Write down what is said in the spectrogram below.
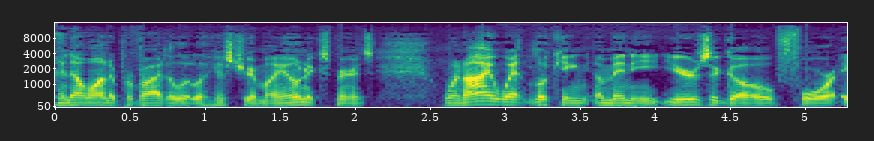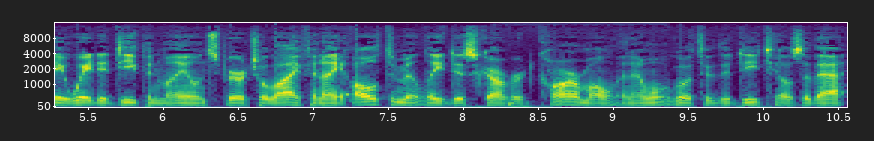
And I want to provide a little history of my own experience. When I went looking uh, many years ago for a way to deepen my own spiritual life, and I ultimately discovered Carmel, and I won't go through the details of that,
